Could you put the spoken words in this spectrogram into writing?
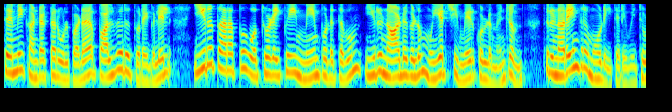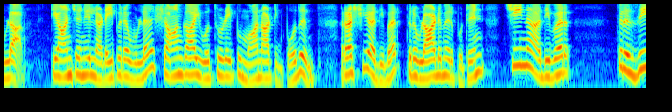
செமி கண்டக்டர் உள்பட பல்வேறு துறைகளில் இருதரப்பு ஒத்துழைப்பை மேம்படுத்தவும் இரு நாடுகளும் முயற்சி மேற்கொள்ளும் என்றும் திரு. நரேந்திர மோடி தெரிவித்துள்ளார். டியான்ஜனில் நடைபெறவுள்ள ஷாங்காய் ஒத்துழைப்பு மாநாட்டின்போது ரஷ்ய அதிபர் திரு விளாடிமிர் புட்டின் சீன அதிபர் திரு ஜி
